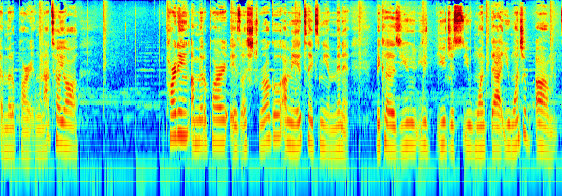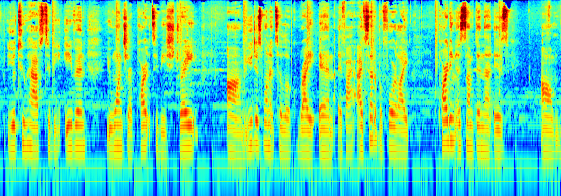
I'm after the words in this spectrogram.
a middle part and when i tell y'all parting a middle part is a struggle. I mean it takes me a minute because you you you just you want that. You want your um your two halves to be even. You want your part to be straight. Um you just want it to look right. And if i i've said it before like parting is something that is um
